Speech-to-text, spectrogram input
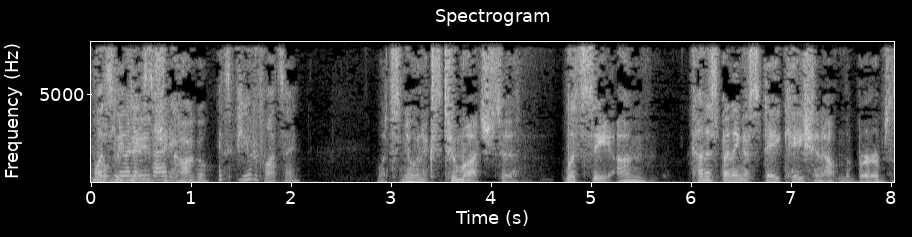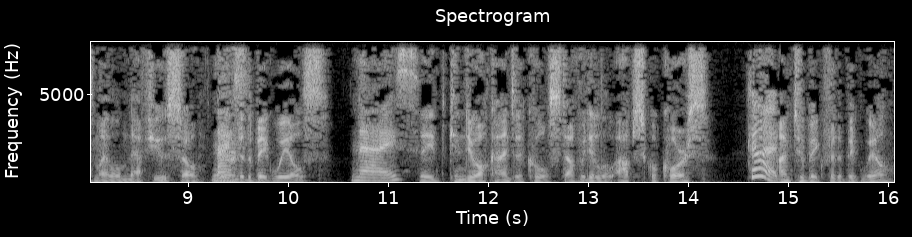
What's Lovely day in Chicago. It's beautiful outside. What's new and ex- too much to? Let's see. I'm kind of spending a staycation out in the burbs with my little nephews, so they're Nice. into the big wheels. Nice. They can do all kinds of cool stuff. We did a little obstacle course. Good. I'm too big for the big wheel.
